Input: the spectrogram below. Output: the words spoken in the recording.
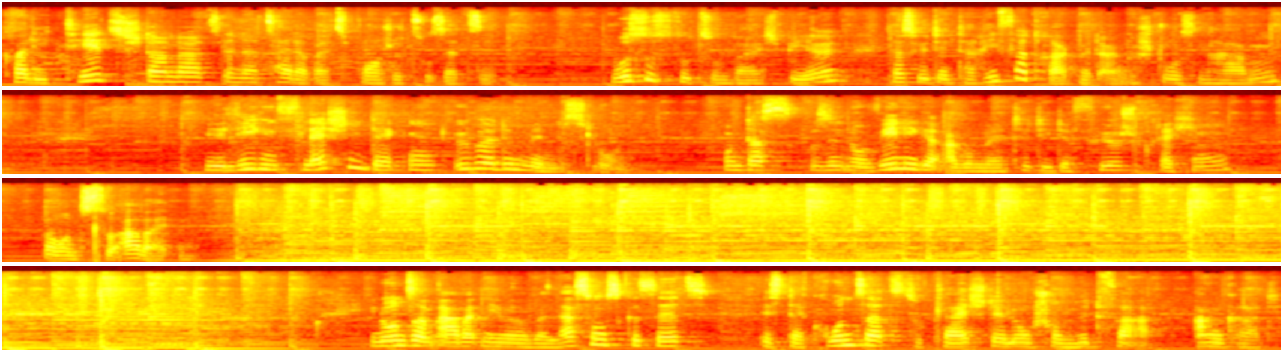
Qualitätsstandards in der Zeitarbeitsbranche zu setzen. Wusstest du zum Beispiel, dass wir den Tarifvertrag mit angestoßen haben? Wir liegen flächendeckend über dem Mindestlohn. Und das sind nur wenige Argumente, die dafür sprechen, bei uns zu arbeiten. In unserem Arbeitnehmerüberlassungsgesetz ist der Grundsatz zur Gleichstellung schon mit verankert.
